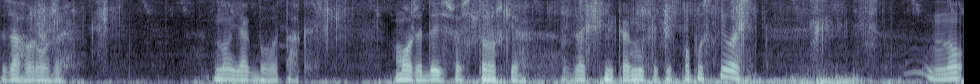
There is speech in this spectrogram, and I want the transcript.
загорожа. Ну, як би отак. Може десь щось трошки за кілька місяців попустилось. Ну,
